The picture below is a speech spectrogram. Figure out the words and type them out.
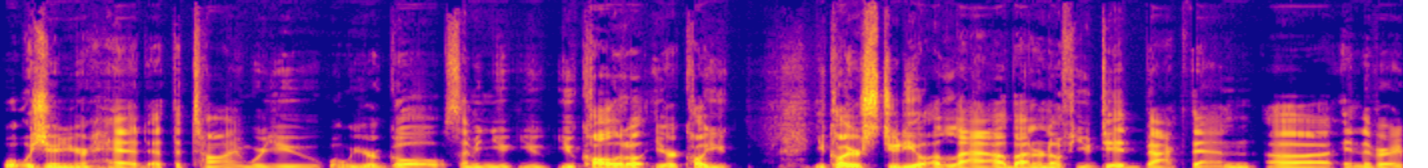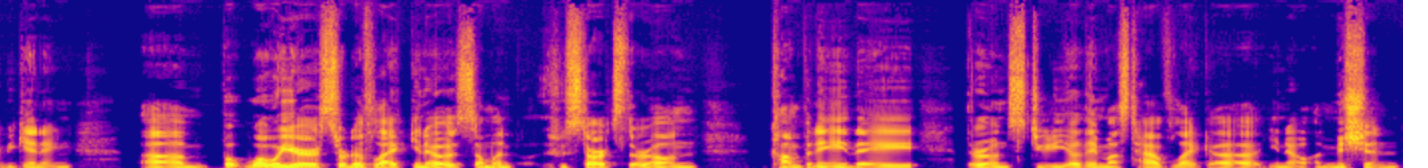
what was in your head at the time? Were you what were your goals? I mean, you you you call it a, your call you you call your studio a lab. I don't know if you did back then uh, in the very beginning. Um, but what were your sort of like, you know, someone who starts their own company, they their own studio, they must have like a, you know, a mission,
